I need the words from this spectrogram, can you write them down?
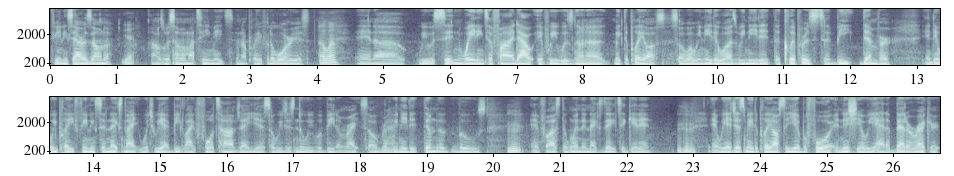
Phoenix, Arizona. Yeah. I was with some of my teammates when I played for the Warriors. Oh wow. and uh, we were sitting waiting to find out if we was gonna make the playoffs. So what we needed was we needed the Clippers to beat Denver, and then we played Phoenix the next night, which we had beat like four times that year. So we just knew we would beat them, right? So Right. we needed them to lose, and for us to win the next day to get in. And we had just made the playoffs the year before, and this year we had a better record.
